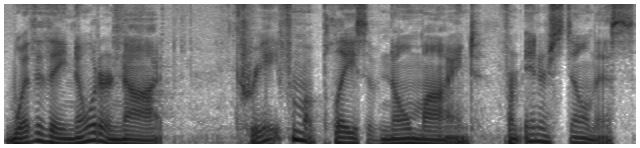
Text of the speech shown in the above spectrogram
whether they know it or not, create from a place of no mind, from inner stillness.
